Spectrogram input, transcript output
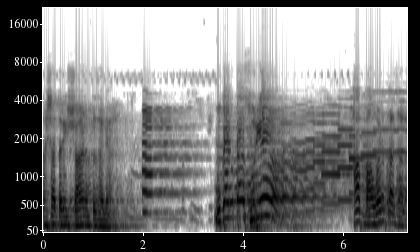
कशा तरी शांत झाल्या. उगवता सूर्य हा मावळता झाला.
